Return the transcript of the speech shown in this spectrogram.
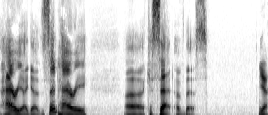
Harry, I guess. Send Harry a cassette of this. Yeah.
